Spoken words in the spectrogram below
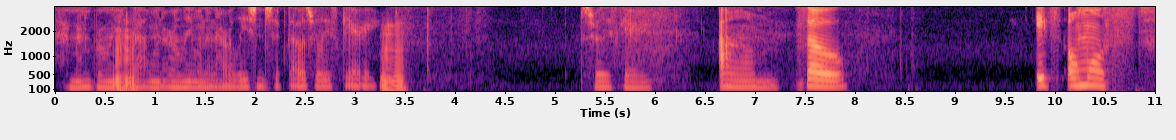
I remember when Mhm. we got one early on in our relationship. That was really scary. hmm It's really scary. Um. So it's almost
